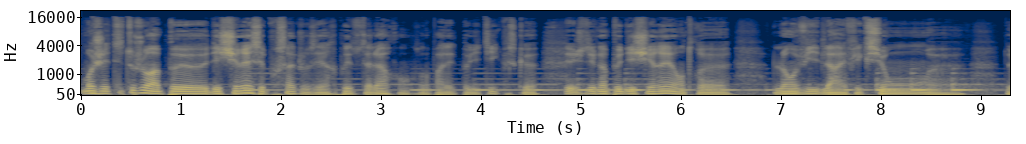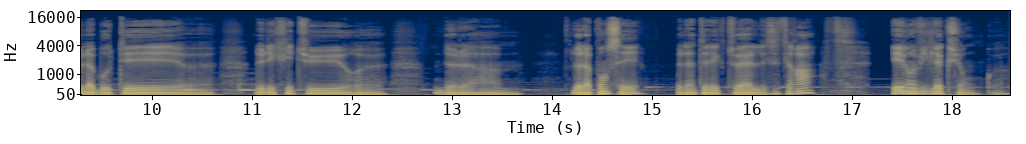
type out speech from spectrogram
moi, j'étais toujours un peu déchiré. C'est pour ça que je vous ai repris tout à l'heure quand on parlait de politique, parce que j'étais un peu déchiré entre l'envie de la réflexion, de la beauté, de l'écriture, euh, de la, de la pensée, de l'intellectuel, etc. Et l'envie de l'action, quoi.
